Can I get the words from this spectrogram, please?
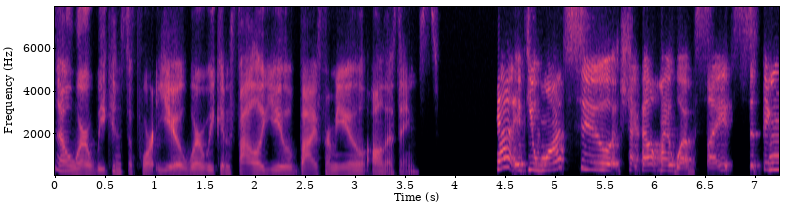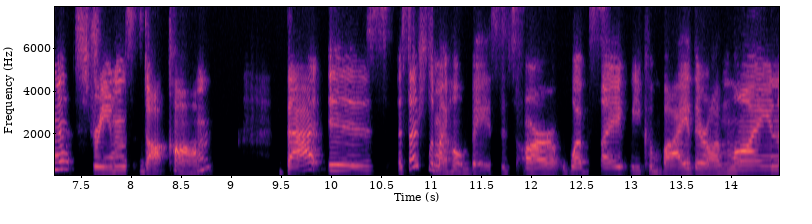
know where we can support you, where we can follow you, buy from you, all the things. Yeah, if you want to check out my website, sippingstreams.com, that is essentially my home base. It's our website. You can buy there online.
